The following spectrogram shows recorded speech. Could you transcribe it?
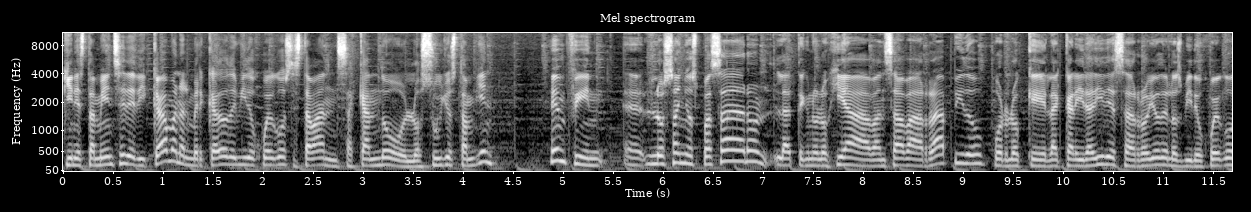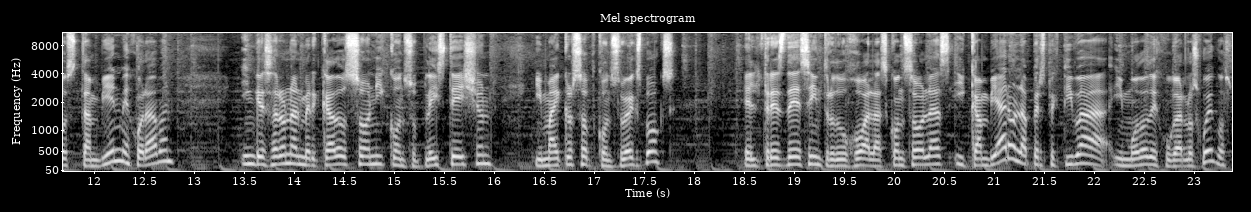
quienes también se dedicaban al mercado de videojuegos, estaban sacando los suyos también. En fin, eh, los años pasaron, la tecnología avanzaba rápido, por lo que la calidad y desarrollo de los videojuegos también mejoraban. Ingresaron al mercado Sony con su PlayStation y Microsoft con su Xbox. El 3D se introdujo a las consolas y cambiaron la perspectiva y modo de jugar los juegos.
